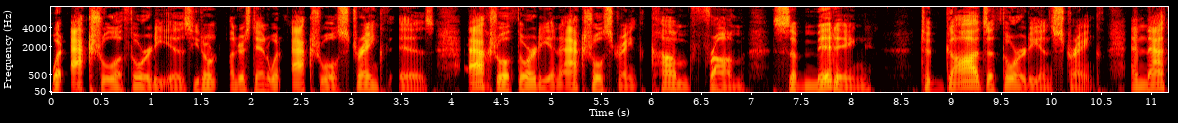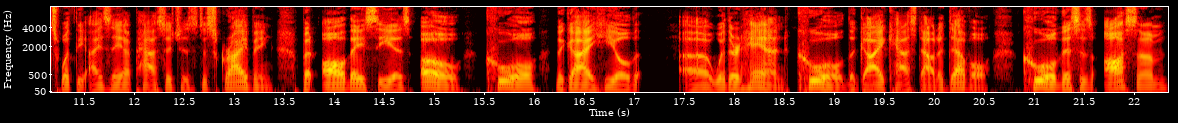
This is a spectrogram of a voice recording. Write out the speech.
what actual authority is. You don't understand what actual strength is. Actual authority and actual strength come from submitting to God's authority and strength. And that's what the Isaiah passage is describing. But all they see is, oh, cool, the guy healed a withered hand. Cool, the guy cast out a devil. Cool, this is awesome.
